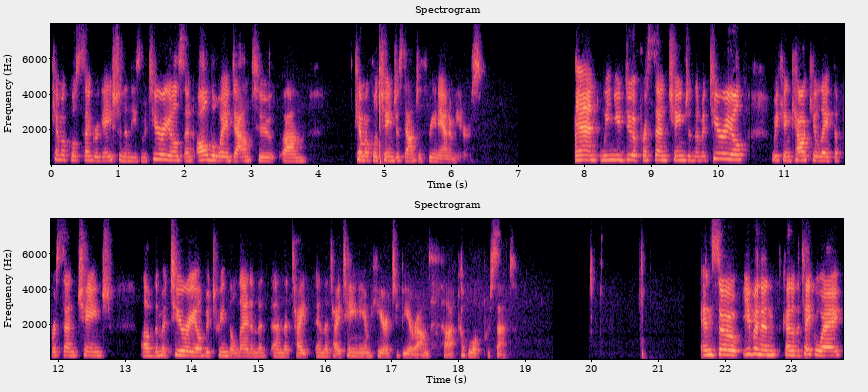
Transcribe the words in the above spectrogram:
chemical segregation in these materials and all the way down to um, chemical changes down to three nanometers. And when you do a percent change in the material, we can calculate the percent change of the material between the lead and the and the tit and the titanium here to be around a couple of percent. And so even in kind of the takeaway,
